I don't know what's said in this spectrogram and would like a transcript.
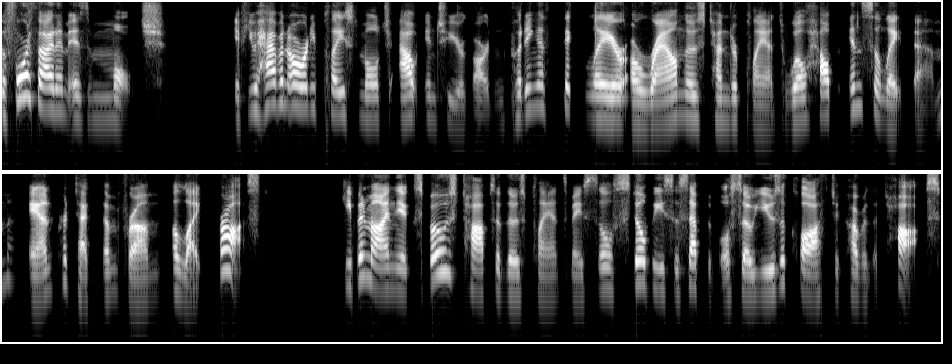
The fourth item is mulch. If you haven't already placed mulch out into your garden, putting a thick layer around those tender plants will help insulate them and protect them from a light frost. Keep in mind the exposed tops of those plants may still, still be susceptible, so use a cloth to cover the tops.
